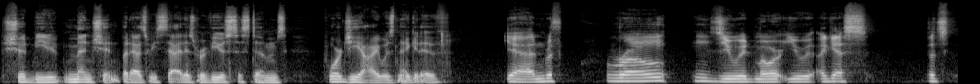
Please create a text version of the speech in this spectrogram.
should be mentioned. But as we said, his review systems for GI was negative. Yeah, and with Crohn's, you would more you I guess that's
